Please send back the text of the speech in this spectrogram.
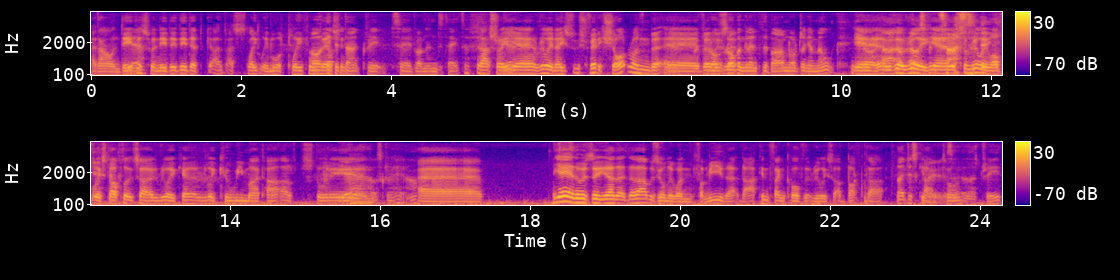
and Alan Davis when they did, they did a, a slightly more playful oh, they version. did that great uh, run in Detective. That's right, yeah. really nice. It was very short run, but, Yeah, uh, but it was, Robin going into the bar and ordering a milk. Yeah, know, it was a that really yeah, there was some really lovely stuff. That's a really really cool wee Mad Hatter story. Yeah, and, that was great. Huh? Yeah, there was a, yeah that, that was the only one for me that, that I can think of that really sort of bucked that. that just came that out as, tone. as a trade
